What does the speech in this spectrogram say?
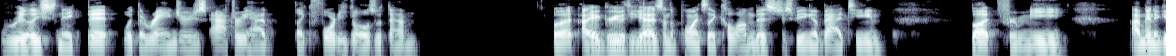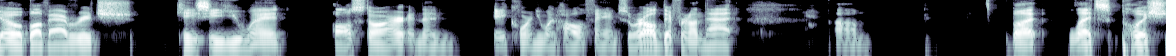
really snake bit with the Rangers after he had like 40 goals with them. But I agree with you guys on the points like Columbus just being a bad team. But for me, I'm going to go above average. Casey, you went all star, and then Acorn, you went Hall of Fame. So we're all different on that. Um, but let's push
